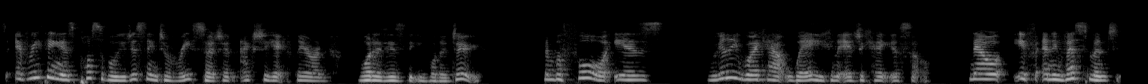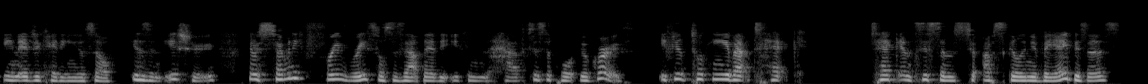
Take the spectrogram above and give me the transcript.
So everything is possible. You just need to research and actually get clear on what it is that you want to do. Number four is really work out where you can educate yourself. Now, if an investment in educating yourself is an issue, there are so many free resources out there that you can have to support your growth. If you're talking about tech, tech and systems to upskill in your VA business,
